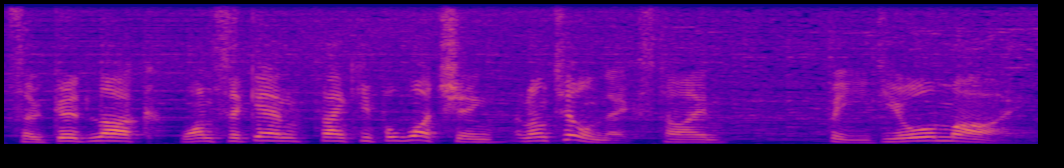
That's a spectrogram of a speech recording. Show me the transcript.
So good luck, once again thank you for watching and until next time, feed your mind.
